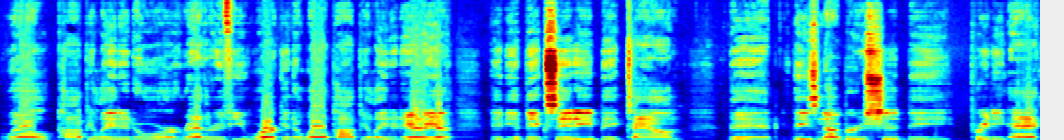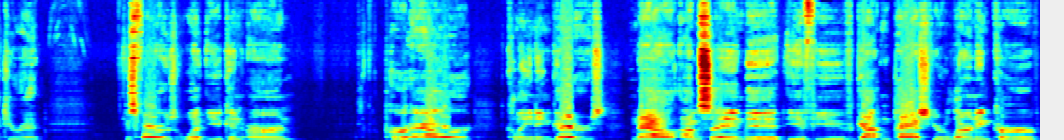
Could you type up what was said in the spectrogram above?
well populated, or rather, if you work in a well populated area, maybe a big city, big town, that these numbers should be pretty accurate as far as what you can earn per hour cleaning gutters. Now, I'm saying that if you've gotten past your learning curve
